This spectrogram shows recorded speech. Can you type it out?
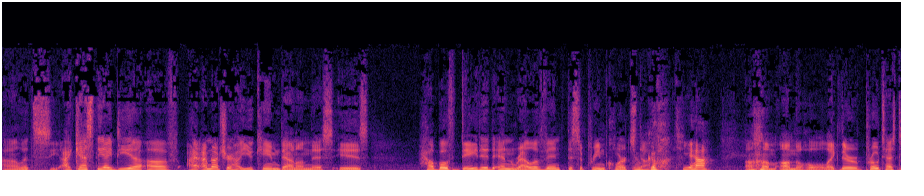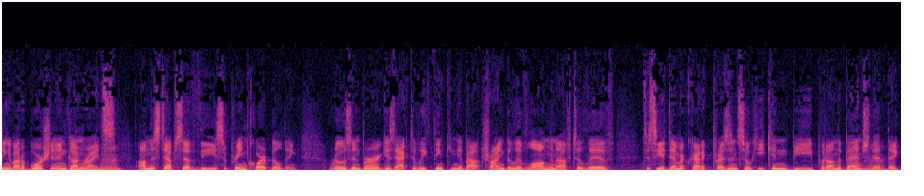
Uh, let's see. I guess the idea of I, I'm not sure how you came down on this is how both dated and relevant the Supreme Court stuff. Oh stuff God. Yeah. um, on the whole. Like they're protesting about abortion and gun rights Mhm. on the steps of the Supreme Court building. Rosenberg is actively thinking about trying to live long enough to live to see a Democratic president so he can be put on the bench. Mhm. That like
